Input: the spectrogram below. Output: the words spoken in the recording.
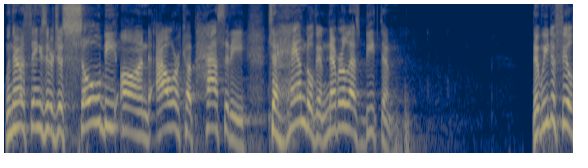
When there are things that are just so beyond our capacity to handle them, nevertheless beat them. That we feel,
